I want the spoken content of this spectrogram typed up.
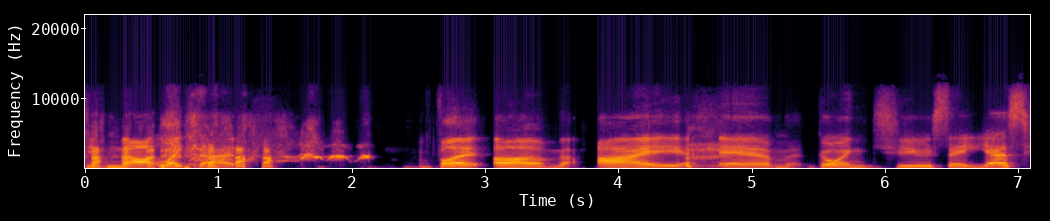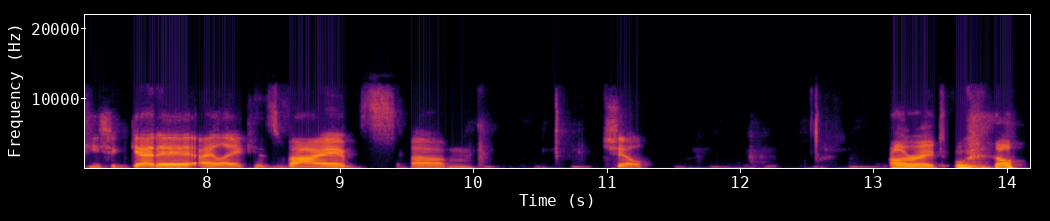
did not like that. But um, I am going to say yes, he should get it. I like his vibes. Um, chill. All right. Well,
